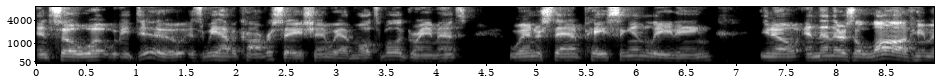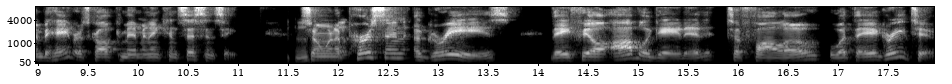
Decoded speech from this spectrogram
And so what we do is we have a conversation, we have multiple agreements, we understand pacing and leading, you know, and then there's a law of human behavior. It's called commitment and consistency. Mm-hmm. So when a person agrees, they feel obligated to follow what they agreed to.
